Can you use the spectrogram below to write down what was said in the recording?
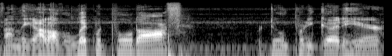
Finally got all the liquid pulled off. We're doing pretty good here.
